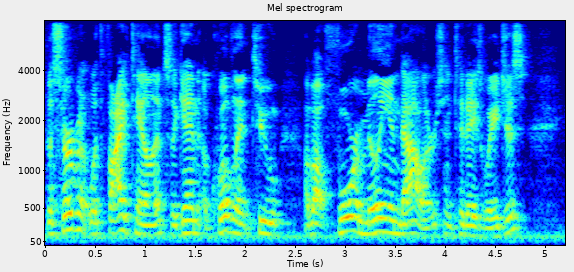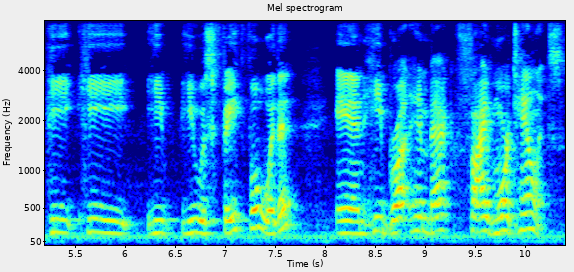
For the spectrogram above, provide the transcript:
the servant with five talents, again, equivalent to about four million dollars in today's wages, he he he he was faithful with it, and he brought him back five more talents.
